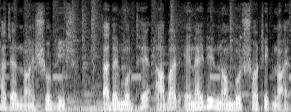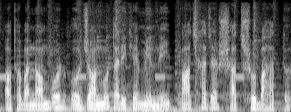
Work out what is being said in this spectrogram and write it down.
হাজার নয়শো বিশ। তাদের মধ্যে আবার এনআইডির নম্বর সঠিক নয় অথবা নম্বর ও জন্ম তারিখে মিল নেই পাঁচ হাজার সাতশো বাহাত্তর।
